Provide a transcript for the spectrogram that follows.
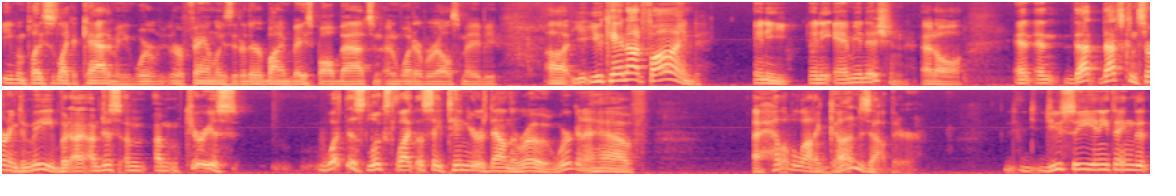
even places like Academy, where there are families that are there buying baseball bats and, and whatever else maybe, uh, you, you cannot find any any ammunition at all, and and that that's concerning to me. But I, I'm just I'm I'm curious what this looks like. Let's say ten years down the road, we're going to have a hell of a lot of guns out there do you see anything that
